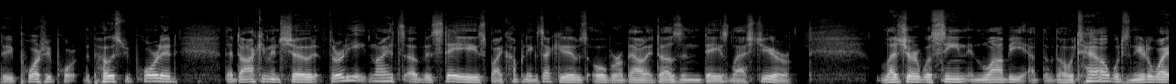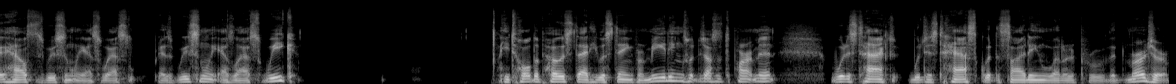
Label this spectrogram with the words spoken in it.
The, report, the Post reported that documents showed 38 nights of stays by company executives over about a dozen days last year. Legere was seen in the lobby at the, the hotel, which is near the White House, as recently as last as recently as last week. He told the Post that he was staying for meetings with the Justice Department, which is, tasked, which is tasked with deciding whether to approve the merger.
